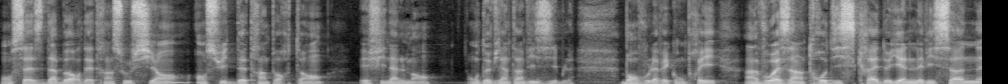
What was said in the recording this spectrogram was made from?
On cesse d'abord d'être insouciant, ensuite d'être important, et finalement, on devient invisible. Bon, vous l'avez compris, un voisin trop discret de Ian Levison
